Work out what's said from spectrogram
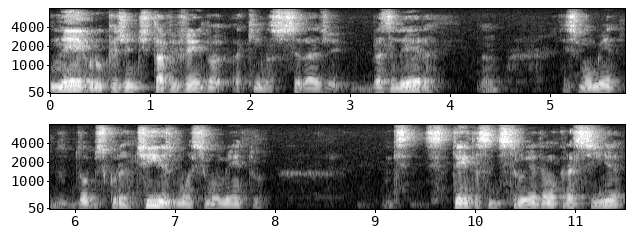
negro que a gente está vivendo aqui na sociedade brasileira, né? esse momento do obscurantismo, esse momento que tenta se destruir a democracia,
